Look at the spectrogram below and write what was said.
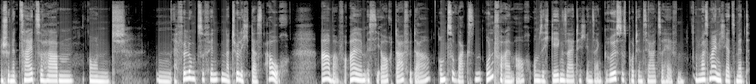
eine schöne Zeit zu haben und hm, Erfüllung zu finden. Natürlich das auch. Aber vor allem ist sie auch dafür da, um zu wachsen und vor allem auch, um sich gegenseitig in sein größtes Potenzial zu helfen. Und was meine ich jetzt mit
